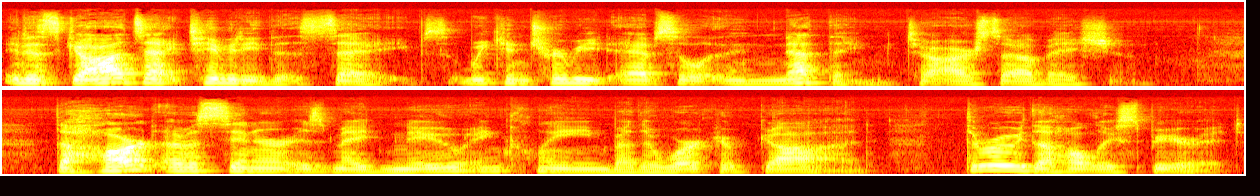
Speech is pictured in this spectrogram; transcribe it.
It is God's activity that saves. We contribute absolutely nothing to our salvation. The heart of a sinner is made new and clean by the work of God through the Holy Spirit,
